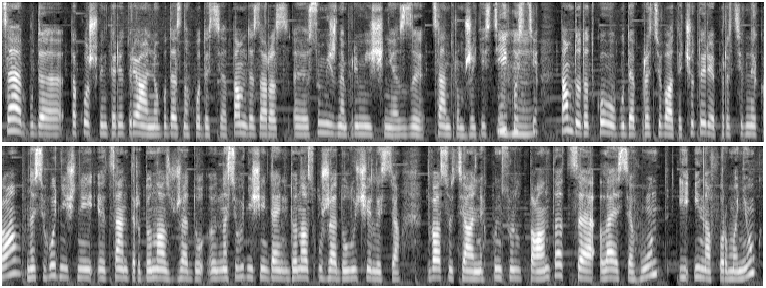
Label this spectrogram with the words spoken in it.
Це буде також він територіально буде знаходитися там, де зараз е, суміжне приміщення з центром життєстійкості. Мгм. Там додатково буде працювати чотири працівника. На сьогоднішній е, центр до нас вже до е, на сьогоднішній день до нас вже долучилися два соціальних консультанта: це Леся Гунт і Інна Форманюк.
